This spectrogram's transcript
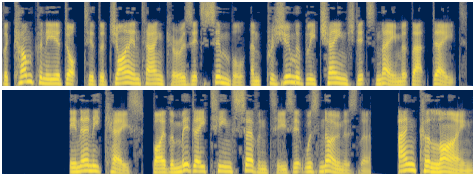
the company adopted the giant anchor as its symbol and presumably changed its name at that date. In any case, by the mid-1870s it was known as the Anchor Line.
